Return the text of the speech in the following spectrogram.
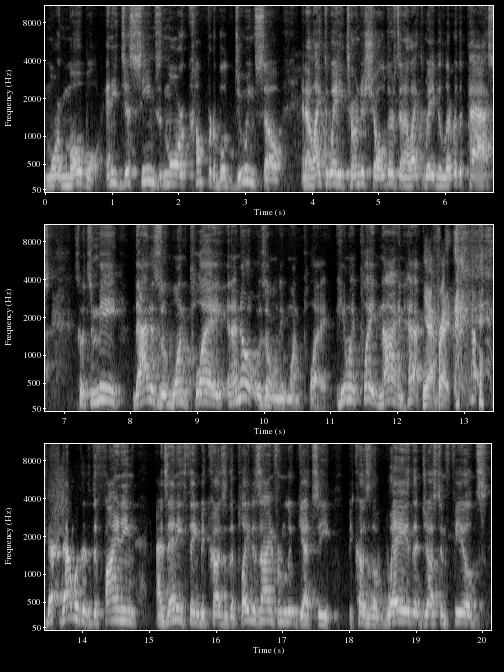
more mobile. And he just seems more comfortable doing so. And I like the way he turned his shoulders and I like the way he delivered the pass. So to me, that is the one play, and I know it was only one play. He only played nine. Heck, yeah, right. that, that, was as defining as anything because of the play design from Luke Getsy, because the way that Justin Fields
